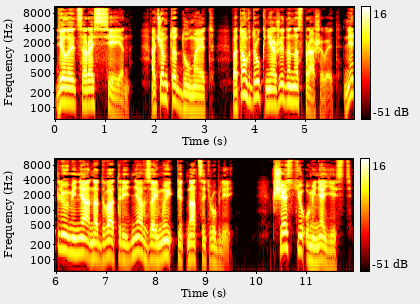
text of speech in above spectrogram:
делается рассеян, о чем-то думает, Потом вдруг неожиданно спрашивает, нет ли у меня на 2-3 дня взаймы 15 рублей. К счастью, у меня есть.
